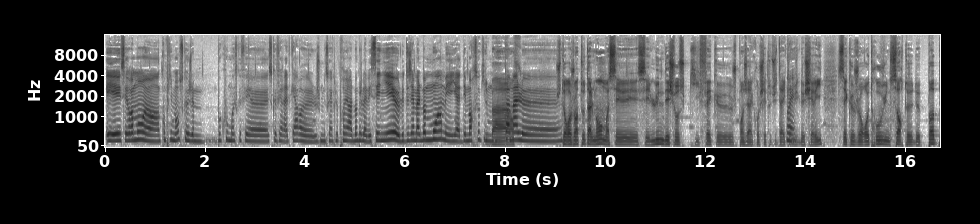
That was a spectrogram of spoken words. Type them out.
et c'est vraiment un compliment parce que j'aime beaucoup moi ce que fait euh, ce que fait Redcar. Euh, je me souviens que le premier album, je l'avais saigné, euh, le deuxième album moins, mais il y a des morceaux qui m'ont Bah, pas mal. Je te rejoins totalement. Moi, c'est c'est l'une des choses qui fait que je pense que j'ai accroché tout de suite avec la Ouais. musique de Chéri. C'est que je retrouve une sorte de pop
